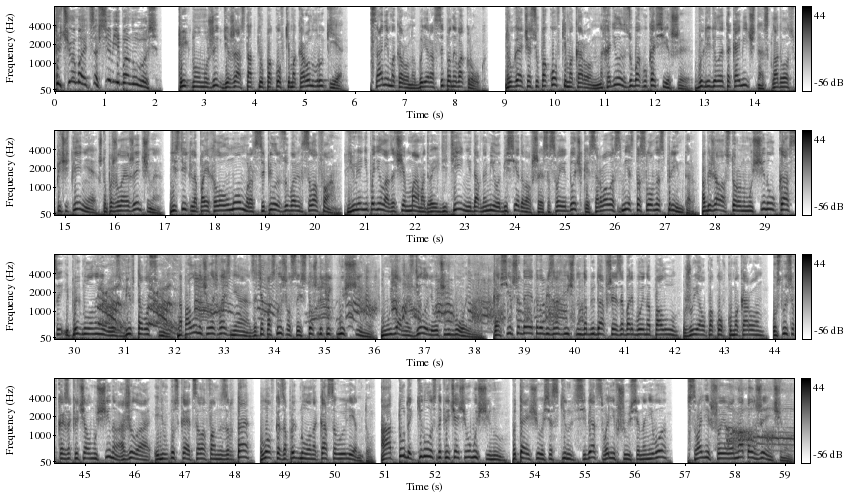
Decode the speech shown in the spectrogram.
«Ты чё, мать, совсем ебанулась?» — крикнул мужик, держа остатки упаковки макарон в руке. Сами макароны были рассыпаны вокруг. Другая часть упаковки макарон находилась в зубах у кассирши. Выглядело это комично, складывалось впечатление, что пожилая женщина действительно поехала умом, расцепилась зубами в целлофан. Юля не поняла, зачем мама двоих детей, недавно мило беседовавшая со своей дочкой, сорвалась с места словно спринтер. Побежала в сторону мужчины у кассы и прыгнула на него, сбив того с ног. На полу началась возня, затем послышался истошный крик мужчины. Ему явно сделали очень больно. Кассирша до этого безразлично наблюдавшая за борьбой на полу, жуя упаковку макарон, услышав, как закричал мужчина, ожила и, не выпуская целлофан из рта, ловко запрыгнула на кассовую ленту, а оттуда кинулась на кричащего мужчину, пытающегося скинуть с себя свалившуюся на него, свалившую его на пол женщину.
